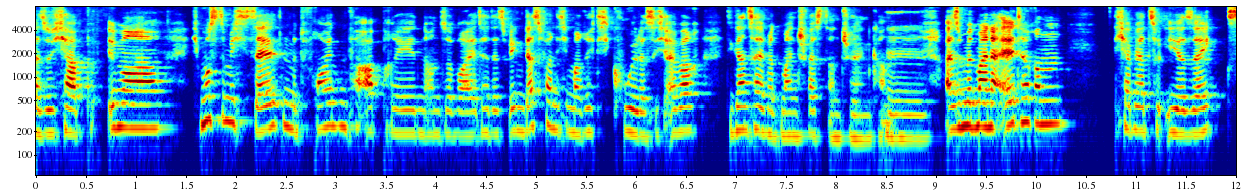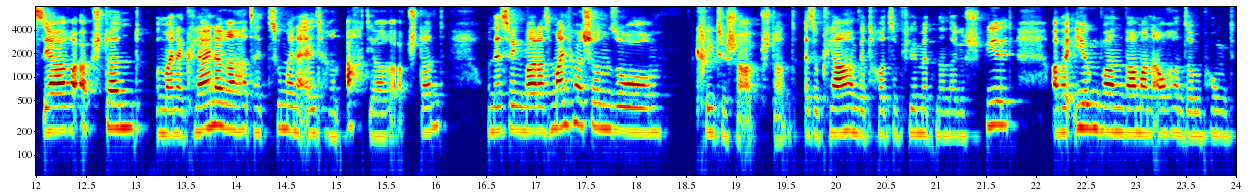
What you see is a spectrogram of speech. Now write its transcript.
Also ich habe immer, ich musste mich selten mit Freunden verabreden und so weiter. Deswegen, das fand ich immer richtig cool, dass ich einfach die ganze Zeit mit meinen Schwestern chillen kann. Hm. Also mit meiner älteren, ich habe ja zu ihr sechs Jahre Abstand und meine kleinere hat halt zu meiner älteren acht Jahre Abstand. Und deswegen war das manchmal schon so kritischer Abstand. Also klar haben wir trotzdem viel miteinander gespielt, aber irgendwann war man auch an so einem Punkt,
